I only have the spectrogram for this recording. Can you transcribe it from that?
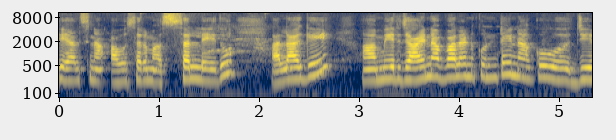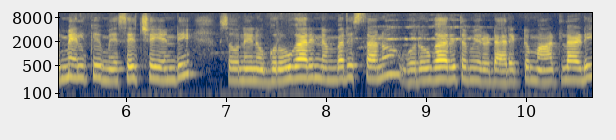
చేయాల్సిన అవసరం అస్సలు లేదు. అలాగే మీరు జాయిన్ అవ్వాలనుకుంటే నాకు జీమెయిల్కి మెసేజ్ చేయండి. సో నేను గురువుగారి నెంబర్ ఇస్తాను. గురువు గారితో మీరు డైరెక్ట్ మాట్లాడి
